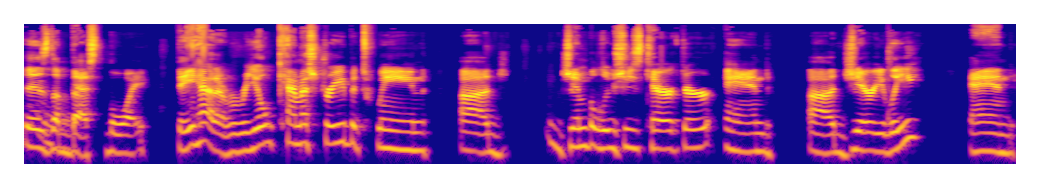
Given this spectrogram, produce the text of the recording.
is the best boy. They had a real chemistry between uh, Jim Belushi's character and uh, Jerry Lee, and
